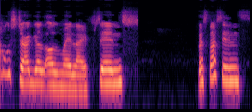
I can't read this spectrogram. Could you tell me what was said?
akong struggle all my life since basta since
